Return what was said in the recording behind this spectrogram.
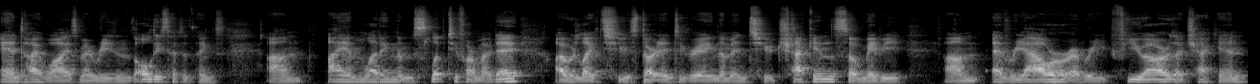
anti whys, my reasons, all these types of things. Um, I am letting them slip too far in my day. I would like to start integrating them into check ins. So maybe um, every hour or every few hours I check in,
